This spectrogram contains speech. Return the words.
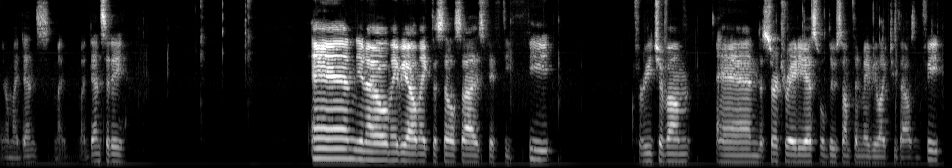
you know, my dense, my, my density. And, you know, maybe I'll make the cell size 50 feet for each of them. And the search radius will do something maybe like 2,000 feet.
